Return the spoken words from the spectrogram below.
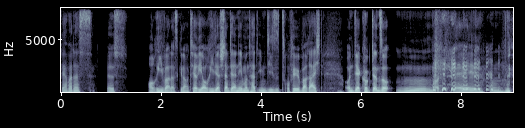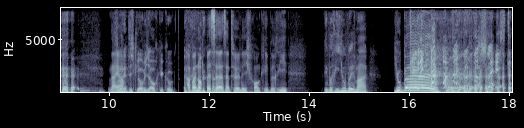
wer war das? Es, Henri war das, genau. Terry Henri, der stand ja daneben und hat ihm diese Trophäe überreicht. Und der guckt dann so, mm, okay. So naja, hätte ich, glaube ich, auch geguckt. aber noch besser ist natürlich Franck Ribéry. Ribéry, jubel mal. Jubel! Das ist so schlecht.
